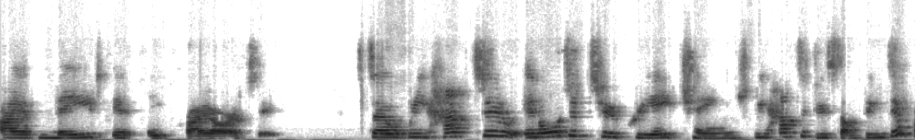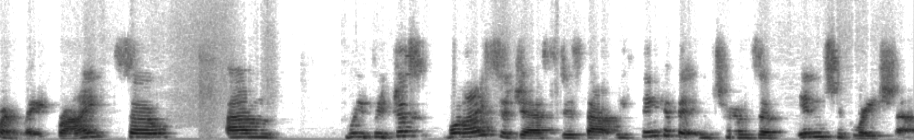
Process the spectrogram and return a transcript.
I have made it a priority. So we have to, in order to create change, we have to do something differently, right? So um, we, we just, what I suggest is that we think of it in terms of integration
